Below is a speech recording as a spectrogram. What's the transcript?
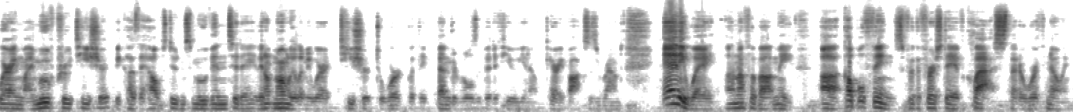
wearing my Move Crew t-shirt because they help students move in today. They don't normally let me wear a t-shirt to work, but they bend the rules a bit if you, you know, carry boxes around. Anyway, enough about me. A uh, couple things for the first day of class that are worth knowing.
